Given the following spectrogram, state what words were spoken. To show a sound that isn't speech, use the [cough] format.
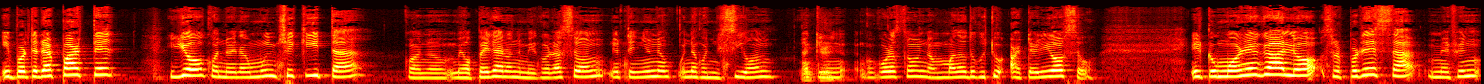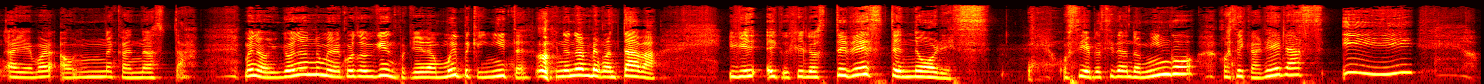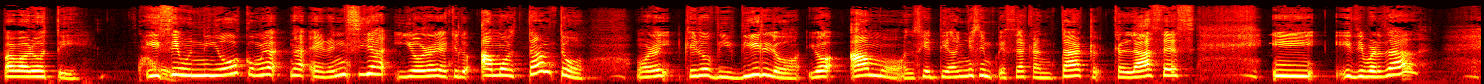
Y por otra parte, yo cuando era muy chiquita, cuando me operaron en mi corazón, yo tenía una, una condición aquí en el corazón llamado ducto arterioso. Y como regalo, sorpresa, me fui a llevar a una canasta. Bueno, yo no, no me recuerdo bien porque era muy pequeñita, si no, no me aguantaba. Y escogí los tres tenores. O sea, Presidente Domingo, José Carreras y Pavarotti. Y se unió como una, una herencia y ahora ya que lo amo tanto, ahora quiero vivirlo. Yo amo. Los siete años empecé a cantar cl- clases y, y de verdad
